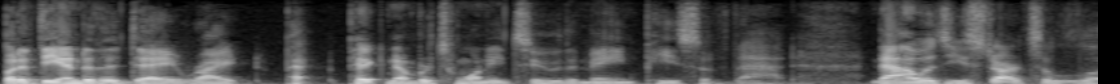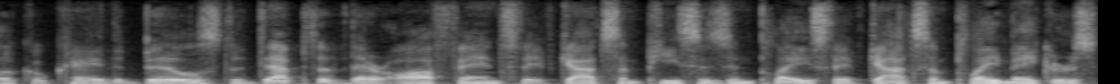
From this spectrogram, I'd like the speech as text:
but at the end of the day, right, pick number 22, the main piece of that. Now, as you start to look, okay, the Bills, the depth of their offense, they've got some pieces in place, they've got some playmakers.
